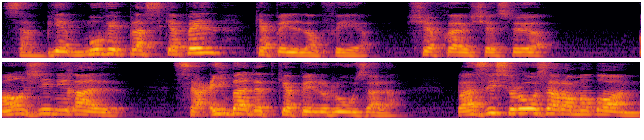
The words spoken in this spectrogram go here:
sa bien mauvaise place qu'appelle, qu'appelle l'enfer. Chers frères et chers sœurs, en général, sa ibadat qu'appelle Rosa là, Basis Rosa Ramadan,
